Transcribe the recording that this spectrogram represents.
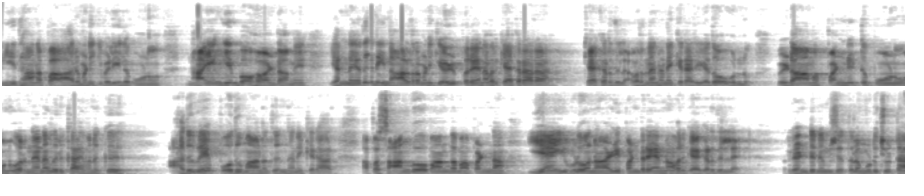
நீ தானப்பா ஆறு மணிக்கு வெளியில் போகணும்? நான் எங்கேயும் போக வேண்டாமே. என்னை எதுக்கு நீ நாலரை மணிக்கு எழுப்புறேன்னு அவர் கேட்குறாரா கேட்கறதில்ல அவர் என்ன நினைக்கிறார்? ஏதோ ஒன்று விடாமல் பண்ணிட்டு போகணும்னு ஒரு நினைவு இருக்கா இவனுக்கு? அதுவே போதுமானதுன்னு நினைக்கிறார். அப்போ சாங்கோபாங்கமாக பண்ணால் ஏன் இவ்வளோ நாழி பண்ணுறேன்னு அவர் கேட்கறதில்ல ரெண்டு நிமிஷத்தில் முடிச்சுட்டா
